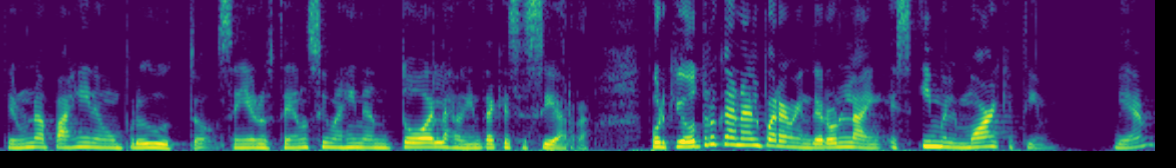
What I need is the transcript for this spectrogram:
tener una página de un producto, señor, ustedes no se imaginan todas las ventas que se cierran. Porque otro canal para vender online es email marketing. ¿Bien?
